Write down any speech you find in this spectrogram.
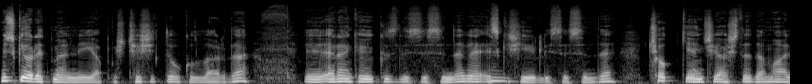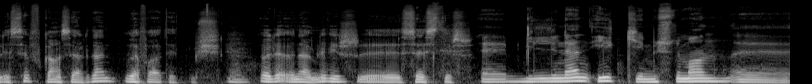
Müzik öğretmenliği yapmış çeşitli okullarda. Ee, Erenköy Kız Lisesi'nde ve Eskişehir Lisesi'nde çok genç yaşta da maalesef kanserden vefat etmiş. Hı. Öyle önemli bir e, sestir. E, bilinen ilk Müslüman e,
